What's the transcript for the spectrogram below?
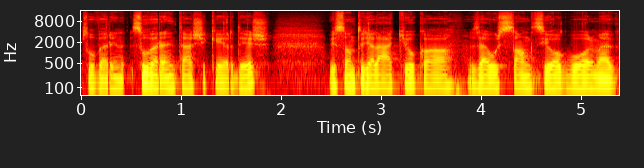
szuverin, szuverenitási kérdés. Viszont ugye látjuk az EU-s szankciókból, meg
